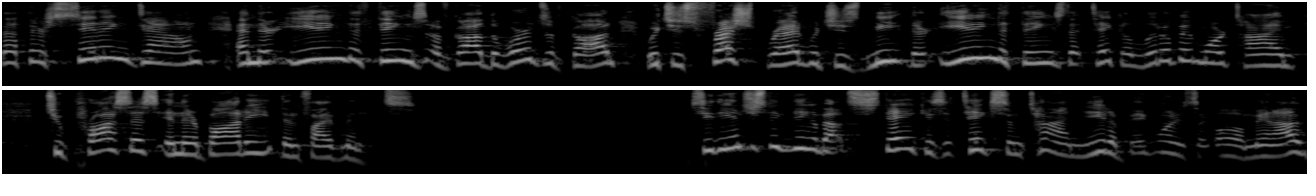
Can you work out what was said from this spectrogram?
that they're sitting down and they're eating the things of God, the words of God, which is fresh bread, which is meat. They're eating the things that take a little bit more time to process in their body than five minutes. See, the interesting thing about steak is it takes some time. You eat a big one, it's like, oh man, I was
